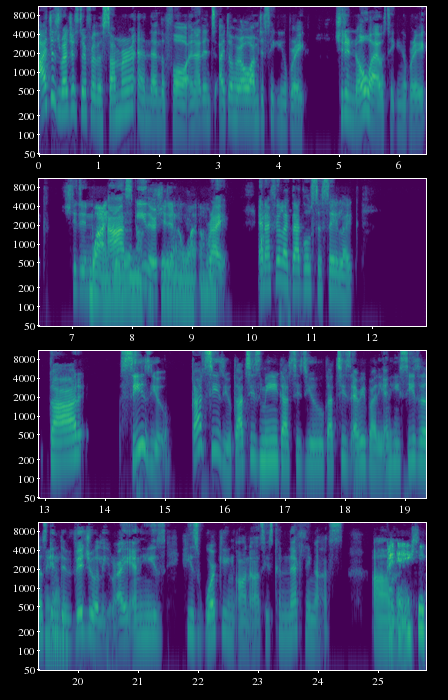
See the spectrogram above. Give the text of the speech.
I just registered for the summer and then the fall, and I didn't. I told her, "Oh, I'm just taking a break." She didn't know why I was taking a break. She didn't why? ask didn't either. She, she, didn't know why. Uh-huh. Right, and I feel like that goes to say like God sees you. God sees you. God sees me. God sees you. God sees everybody, and He sees us individually, right? And He's He's working on us. He's connecting us. Um, and, and He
